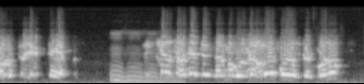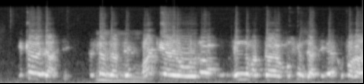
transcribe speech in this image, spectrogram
ಮಾಡೋ ಕೈ ಕ್ರಿಶ್ಚಿಯನ್ ಸಾಧ್ಯತೆ ಧರ್ಮಗಳು ಅವರ ಫಾಲೋವರ್ಸ್ ಕರ್ಕೊಂಡು ಇತರ ಜಾತಿ ಕ್ರಿಶ್ಚಿಯನ್ ಜಾತಿ ಬಾಕಿ ಇರುವ ಹಿಂದೂ ಮತ್ತು ಮುಸ್ಲಿಂ ಜಾತಿಗೆ ಉಪಕಾರ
